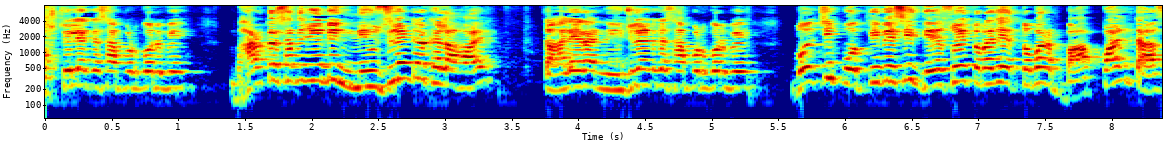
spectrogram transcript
অস্ট্রেলিয়াকে সাপোর্ট করবে। ভারতের সাথে যদি নিউজিল্যান্ডের খেলা হয় তাহলে এরা নিউজিল্যান্ডকে সাপোর্ট করবে। বলছি প্রতিবেশী দেশ হয়ে তোরা যে এতবার বাপ পাল্টাস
